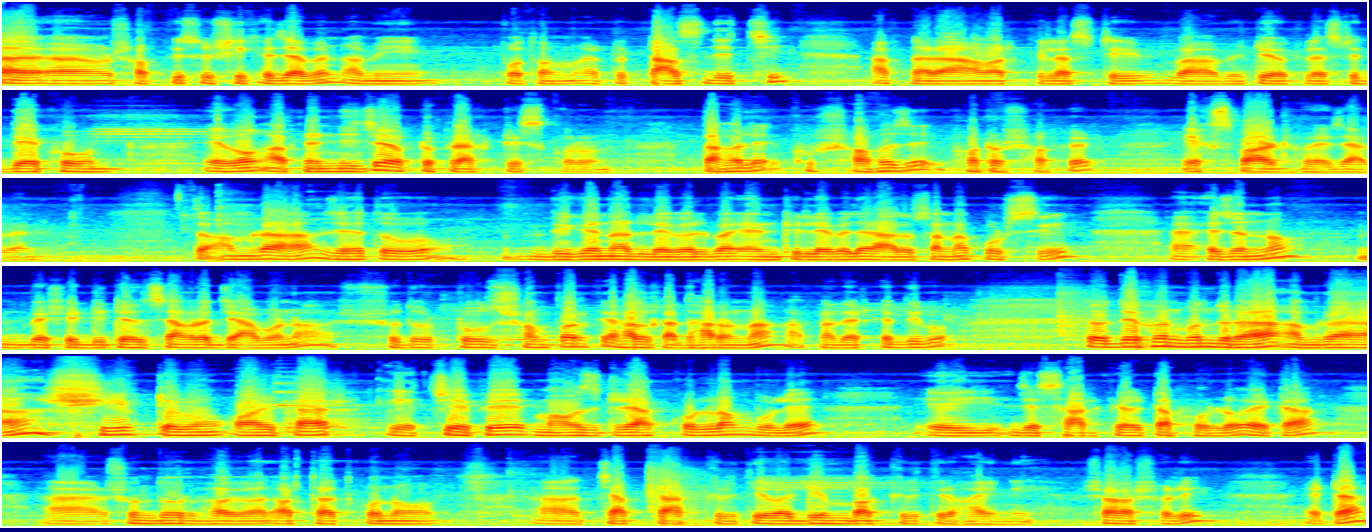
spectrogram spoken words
সব কিছু শিখে যাবেন। আমি প্রথম একটু টাচ দিচ্ছি। আপনারা আমার ক্লাসটি বা ভিডিও ক্লাসটি দেখুন এবং আপনি নিজেও একটু প্র্যাকটিস করুন। তাহলে খুব সহজেই ফটোশপের এক্সপার্ট হয়ে যাবেন। তো আমরা যেহেতু বিগিনার লেভেল বা এন্ট্রি লেভেলের আলোচনা করছি এজন্য বেশি ডিটেলসে আমরা যাব না। শুধু টুলস সম্পর্কে হালকা ধারণা আপনাদেরকে দিব। তো দেখুন বন্ধুরা, আমরা শিফট এবং অল্টার চেপে মাউস ড্র্যাগ করলাম বলে এই যে সার্কেলটা হলো এটা সুন্দরভাবে অর্থাৎ কোনো আহ, চ্যাপ্টা আকৃতি বা ডিম্বাকৃতির হয়নি সরাসরি এটা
